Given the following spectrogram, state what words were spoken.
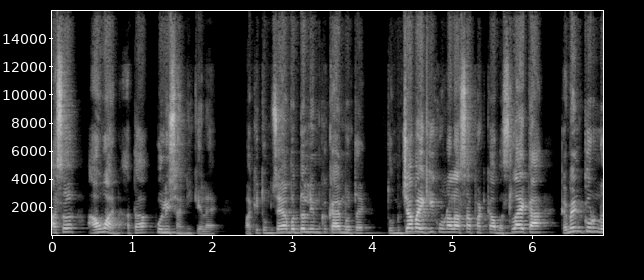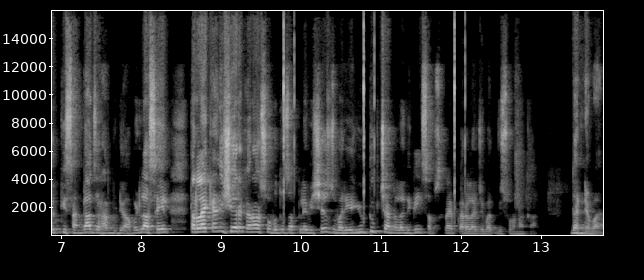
असं आव्हान आता पोलिसांनी केलंय. बाकी तुमचं याबद्दल नेमकं काय मत आहे? तुमच्यापैकी कोणाला असा फटका बसलाय का? कमेंट करून नक्की सांगा. जर हा व्हिडिओ आवडला असेल तर लाईक आणि शेअर करा. सोबतच आपल्या विशेष वर्य युट्यूब चॅनलला देखील सबस्क्राईब करायला अजिबात विसरू नका. धन्यवाद.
